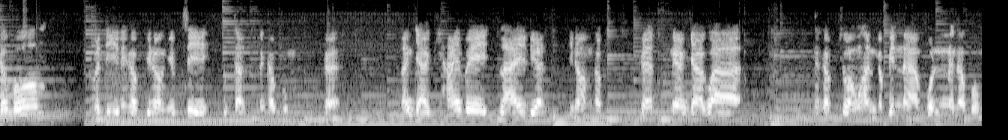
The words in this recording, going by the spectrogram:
ครับผมสวัสดีนะครับพี่น้องเอฟซีทุกท่านนะครับผมก็หลังจากที่หายไปหลายเดือนพี่น้องครับเกิดเนื่องจากว่านะครับช่วงหันกับเป็นหนาฝนนะครับ ผม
